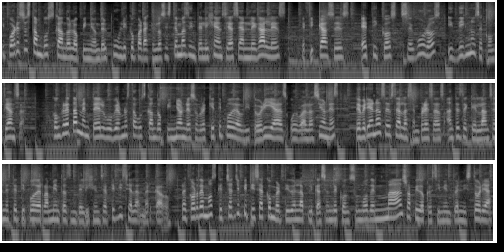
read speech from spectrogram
y por eso están buscando la opinión del público para que los sistemas de inteligencia sean legales, eficaces, éticos, seguros y dignos de confianza. Concretamente, el gobierno está buscando opiniones sobre qué tipo de auditorías o evaluaciones deberían hacerse a las empresas antes de que lancen este tipo de herramientas de inteligencia artificial al mercado. Recordemos que ChatGPT se ha convertido en la aplicación de consumo de más rápido crecimiento en la historia,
